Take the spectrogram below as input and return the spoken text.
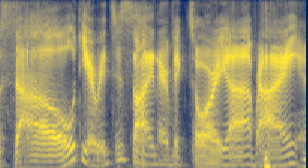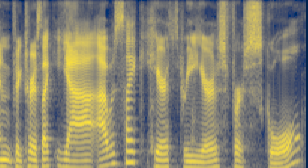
"So you're a designer, Victoria, right?" And Victoria's like, "Yeah, I was like here three years for school,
